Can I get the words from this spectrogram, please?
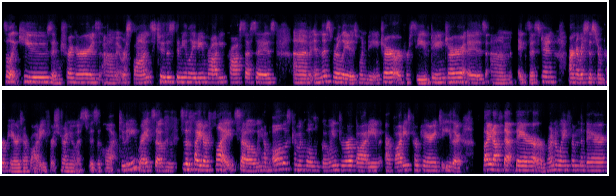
so, like cues and triggers, um, it responds to the stimulating body processes. Um, and this really is when danger or perceived danger is um, existent. Our nervous system prepares our body for strenuous physical activity, right? So, mm-hmm. it's the fight or flight. So, we have all those chemicals going through our body. Our body's preparing to either fight off that bear or run away from the bear.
